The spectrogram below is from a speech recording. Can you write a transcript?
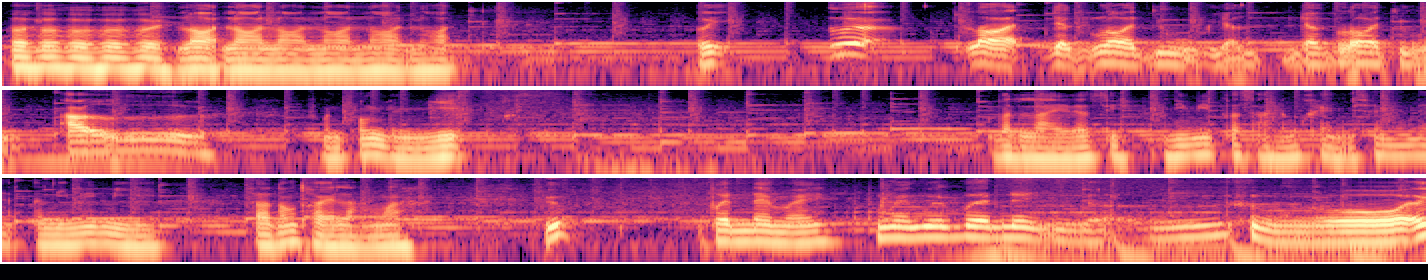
เฮ้ยเฮ้ยเฮ้ยเฮ้ยเฮ้ยรอดรอดรอดรอดรอดรอดเฮ้ย เออรอดยังรอดอยู่ยังยังรอดอยู่ เออ มันต้องอย่างนี้บันไลแล้วสิ อันนี้มีประสาทน้ำแข็งใช่ไหมเนี่ย อันนี้ไม่มี เราต้องถอยหลังมาฮึบ เบิ้ลได้ไหมแม่งไม่เบิ้ลได้อีกเหรออื้อโอ้ย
